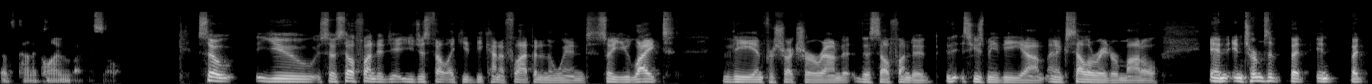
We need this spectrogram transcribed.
of kind of climbing by myself. So you so self-funded you just felt like you'd be kind of flapping in the wind. So you liked the infrastructure around the self-funded, excuse me, the um, an accelerator model. And in terms of, but in, but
